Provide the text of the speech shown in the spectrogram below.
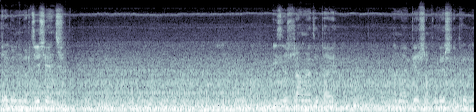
drogą numer 10. I zjeżdżamy tutaj na moją pierwszą powierzchnię próbną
